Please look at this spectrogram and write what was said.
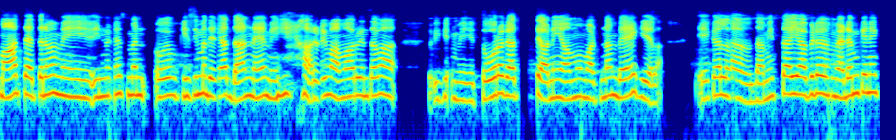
මාත් ඇත්තටම මේ ඉන්වෙස්ට්මන්ට් ඔය කිසිම දෙයක් දන්නේ නැහැ මේ හරිම අමාරුවෙන් තමයි මේ තෝරගත්තේ අනේ අම්මෝ මට නම් බෑ කියලා. ඒකල දමිත් අයියා අපිට මැඩම් කෙනෙක්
